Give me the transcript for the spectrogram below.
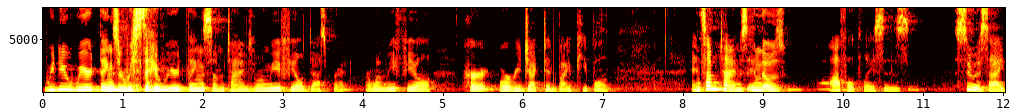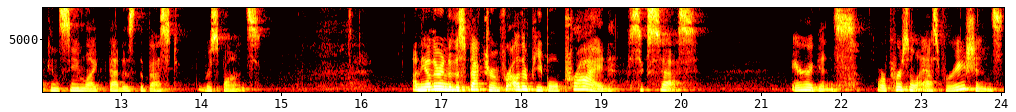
We do weird things or we say weird things sometimes when we feel desperate or when we feel hurt or rejected by people. And sometimes in those awful places, suicide can seem like that is the best response. On the other end of the spectrum, for other people, pride, success, arrogance, or personal aspirations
